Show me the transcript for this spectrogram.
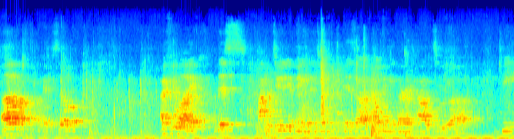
Uh, okay, so I feel like this opportunity of being an intern is uh, helping me learn how to uh, be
